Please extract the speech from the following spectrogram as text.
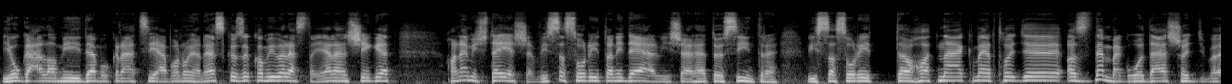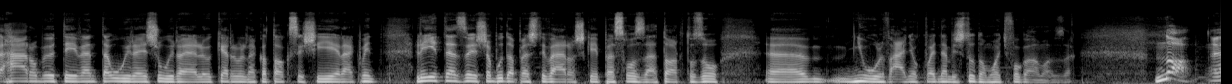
jogállami demokráciában olyan eszközök, amivel ezt a jelenséget ha nem is teljesen visszaszorítani, de elviselhető szintre visszaszoríthatnák, mert hogy az nem megoldás, hogy három-öt évente újra és újra előkerülnek a taxis hiénák, mint létező és a budapesti városképhez hozzá tartozó nyúlványok, vagy nem is tudom, hogy fogalmazzak. Na, ö,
